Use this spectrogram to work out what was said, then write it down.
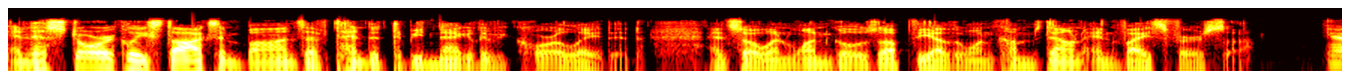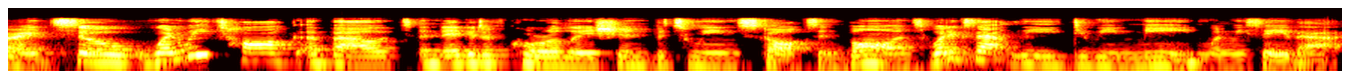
And historically, stocks and bonds have tended to be negatively correlated. And so when one goes up, the other one comes down, and vice versa. All right. So when we talk about a negative correlation between stocks and bonds, what exactly do we mean when we say that?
